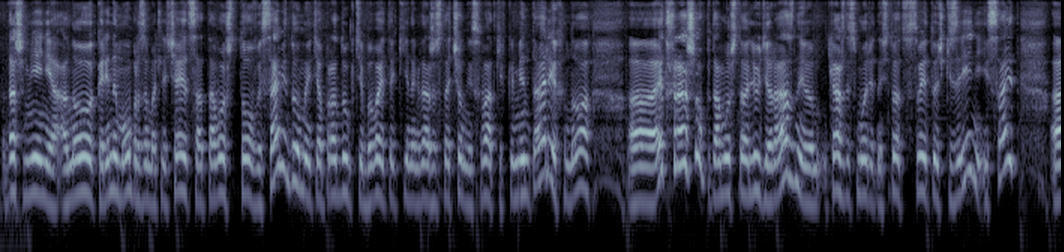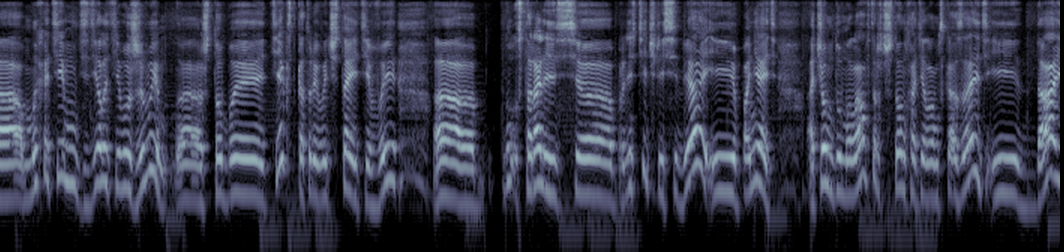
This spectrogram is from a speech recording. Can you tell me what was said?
наше мнение, оно коренным образом отличается от того, что вы сами думаете о продукте. Бывают такие иногда ожесточенные схватки в комментариях, но э, это хорошо, потому что люди разные, каждый смотрит на ситуацию с своей точки зрения, и сайт, мы хотим сделать его живым, чтобы текст, который вы читаете, вы ну, старались э, пронести через себя и понять, о чем думал автор, что он хотел вам сказать, и да, и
